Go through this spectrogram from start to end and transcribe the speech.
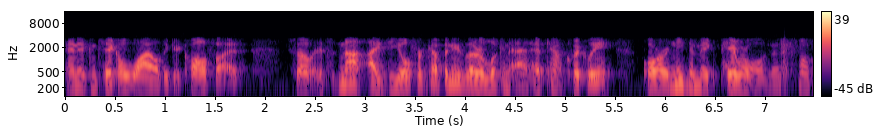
and it can take a while to get qualified. So it's not ideal for companies that are looking to add headcount quickly or need to make payroll in the next month.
